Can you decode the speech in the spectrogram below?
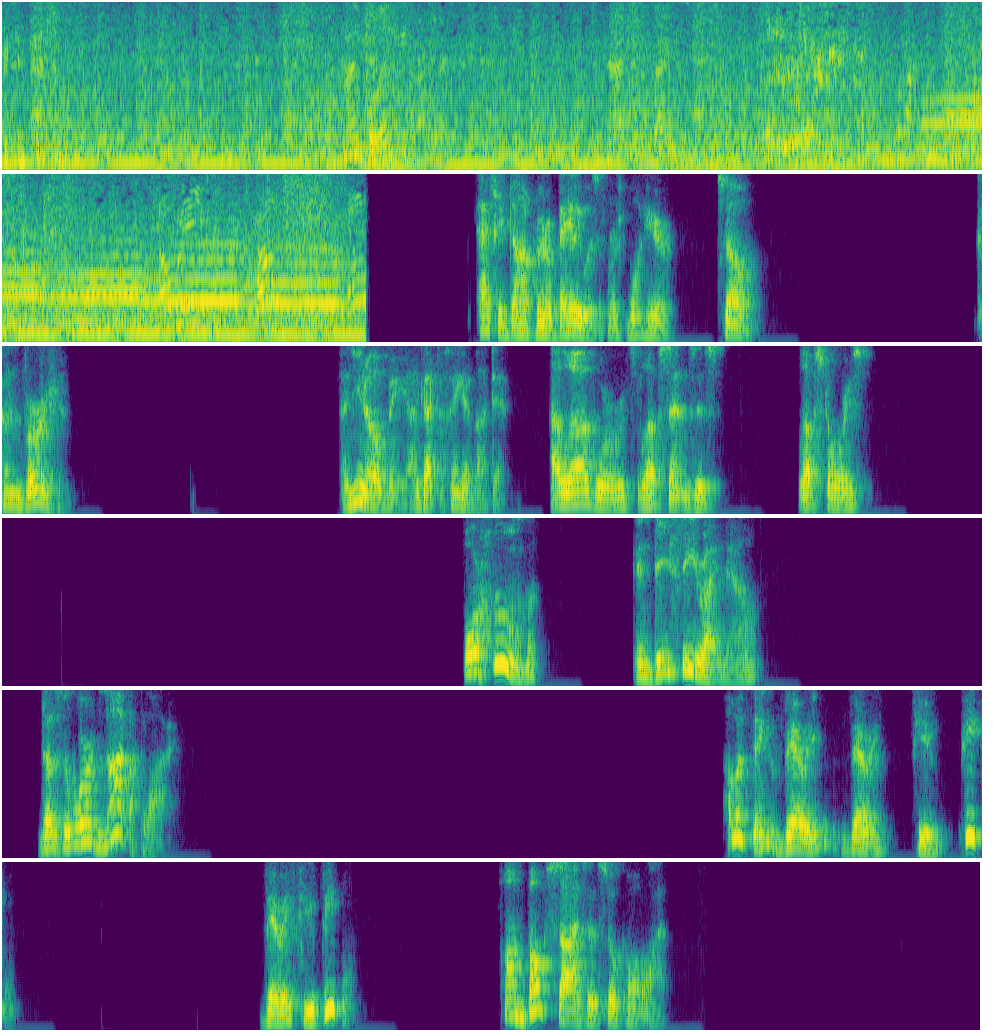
Wonder if we can pet him. Hi, boy. Actually, Don Pruner Bailey was the first one here. So, conversion. And you know me, I got to thinking about that. I love words, love sentences, love stories. For whom in DC right now does the word not apply? I would think very, very few people. Very few people on both sides of the so called aisle.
